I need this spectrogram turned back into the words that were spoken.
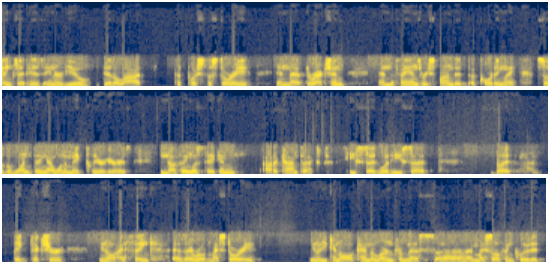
think that his interview did a lot to push the story in that direction, and the fans responded accordingly. So the one thing I want to make clear here is nothing was taken out of context. He said what he said. But big picture, you know, I think as I wrote my story, you know, you can all kind of learn from this, uh, myself included,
